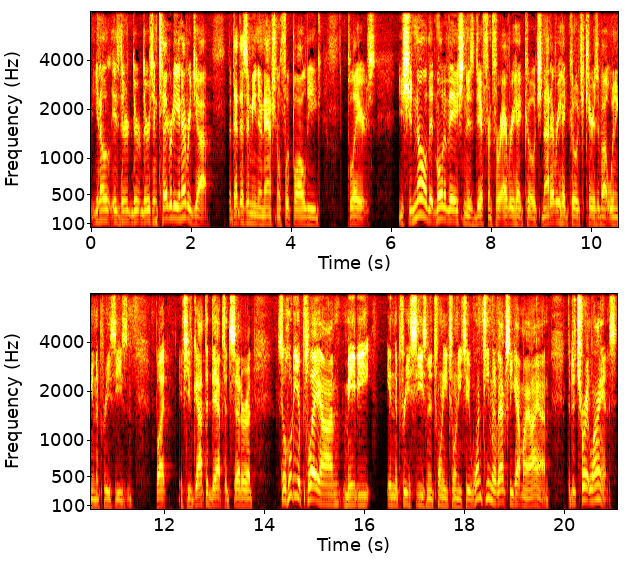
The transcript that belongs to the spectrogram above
you know, is there, there there's integrity in every job but that doesn't mean they're National Football League players. You should know that motivation is different for every head coach. Not every head coach cares about winning in the preseason. But if you've got the depth, etc. So who do you play on maybe in the preseason of 2022? One team I've actually got my eye on, the Detroit Lions.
